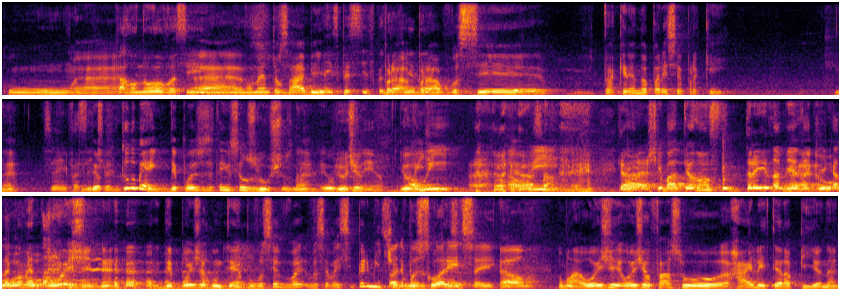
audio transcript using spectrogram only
com é, Carro novo, assim, é, num momento sabe, bem específico da pra- vida. pra você tá querendo aparecer para quem, né? Sim, faz Entendeu? sentido. Tudo bem, depois você tem os seus luxos, né? Eu Juninho? eu vim de- All-in. All-in. Cara, acho que bateu uns três na mesa É, aqui, cada ho- comentário. Hoje, né? Depois de algum tempo, você vai, você vai se permitir Só depois algumas dos 40 coisas. isso aí, É. calma. Vamos lá, hoje, hoje eu faço Harley terapia, né?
